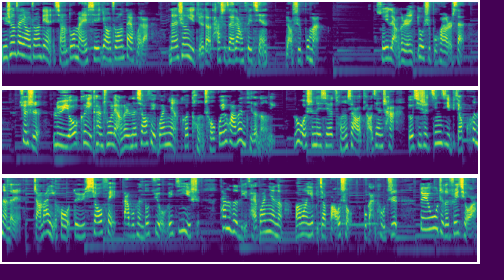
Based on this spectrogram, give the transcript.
女生在药妆店想多买一些药妆带回来，男生也觉得她是在浪费钱，表示不满，所以两个人又是不欢而散。确实，旅游可以看出两个人的消费观念和统筹规划问题的能力。如果是那些从小条件差，尤其是经济比较困难的人，长大以后对于消费大部分都具有危机意识，他们的理财观念呢，往往也比较保守，不敢透支。对于物质的追求啊，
